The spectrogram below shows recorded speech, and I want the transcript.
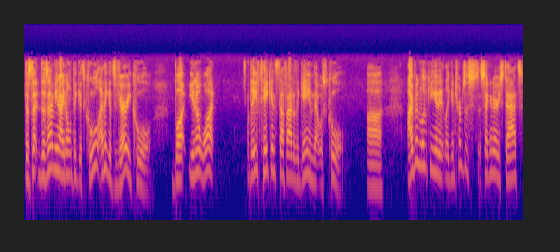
does that does that mean I don't think it's cool? I think it's very cool. But you know what? They've taken stuff out of the game that was cool. Uh, I've been looking at it like in terms of secondary stats.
